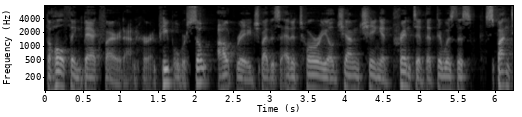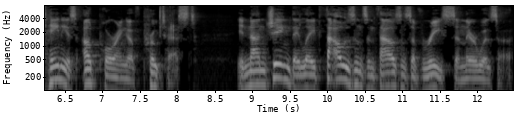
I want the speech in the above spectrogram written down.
the whole thing backfired on her, and people were so outraged by this editorial Jiang Qing had printed that there was this spontaneous outpouring of protest. In Nanjing, they laid thousands and thousands of wreaths, and there was a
